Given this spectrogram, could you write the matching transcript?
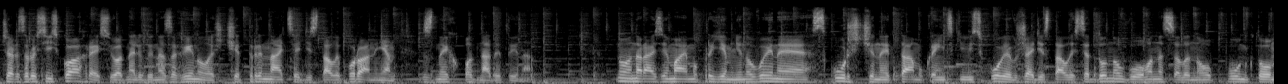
Через російську агресію одна людина загинула, ще 13 дістали поранення. З них одна дитина. Ну а наразі маємо приємні новини з Курщини. Там українські військові вже дісталися до нового населеного пункту.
